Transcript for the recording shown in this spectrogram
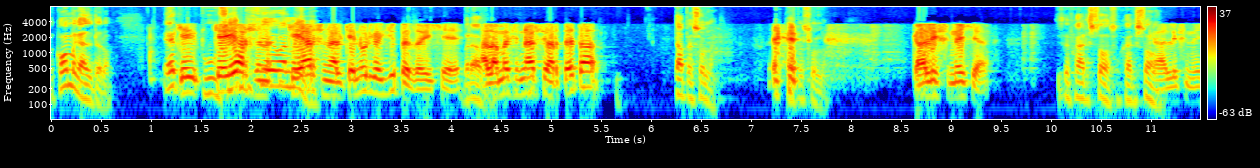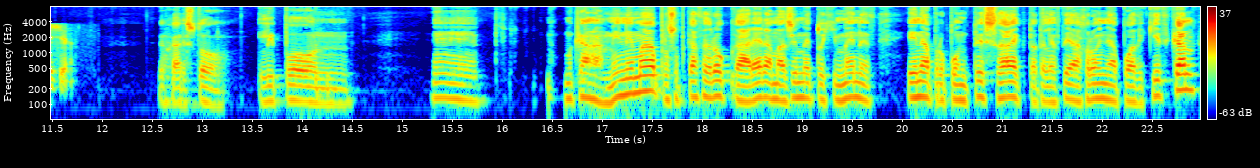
Ακόμα μεγαλύτερο. Ε, και, και, η Arsenal, και η Arsenal καινούριο γήπεδο είχε. Μπράβο. Αλλά μέχρι να έρθει η Αρτέτα. Τα πες όλα. Τα πες όλα. Καλή συνέχεια. Σε ευχαριστώ, σε ευχαριστώ. Καλή συνέχεια. Σε ευχαριστώ. Λοιπόν, ε, με κάνα μήνυμα. Προσωπικά θεωρώ ότι Καρέρα μαζί με το Χιμένεθ είναι απροπονητής ΣΑΕΚ τα τελευταία χρόνια που αδικήθηκαν.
